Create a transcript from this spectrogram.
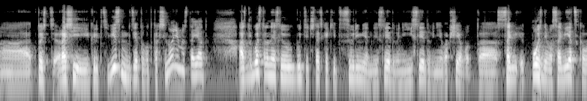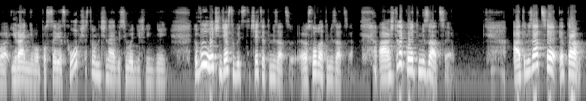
то есть Россия и коллективизм где-то вот как синонимы стоят. А с другой стороны, если вы будете читать какие-то современные исследования исследования вообще вот а, позднего советского и раннего постсоветского общества, начиная до сегодняшних дней, то вы очень часто будете встречать атомизацию, э, слово атомизация. А что такое атомизация? Атомизация – это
